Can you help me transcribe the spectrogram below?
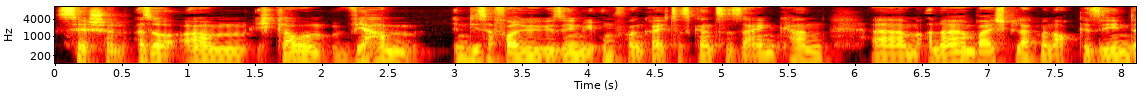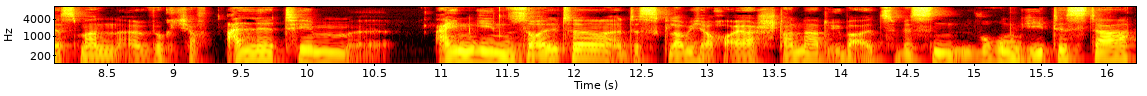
Sehr schön. Also ähm, ich glaube, wir haben in dieser Folge gesehen, wie umfangreich das Ganze sein kann. Ähm, an eurem Beispiel hat man auch gesehen, dass man äh, wirklich auf alle Themen äh, eingehen sollte. Das ist, glaube ich, auch euer Standard, überall zu wissen, worum geht es da.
